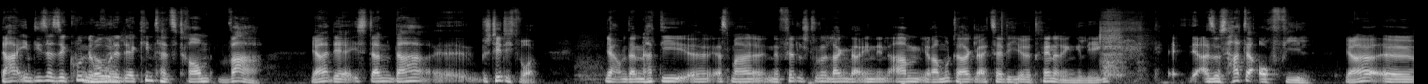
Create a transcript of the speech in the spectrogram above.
Da in dieser Sekunde wurde der Kindheitstraum wahr. Ja, der ist dann da äh, bestätigt worden. Ja, und dann hat die äh, erstmal eine Viertelstunde lang da in den Armen ihrer Mutter gleichzeitig ihre Trainerin gelegen. Äh, also es hatte auch viel. Ja, äh,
